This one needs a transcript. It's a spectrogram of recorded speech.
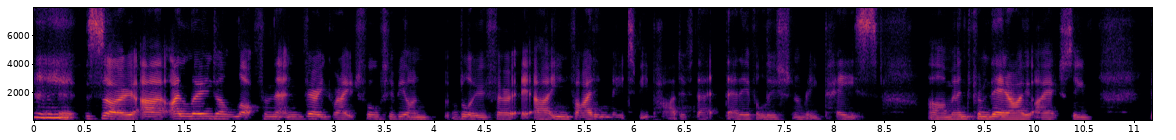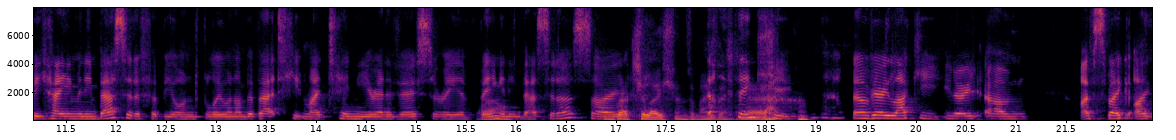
so uh, I learned a lot from that, and very grateful to Beyond Blue for uh, inviting me to be part of that that evolutionary piece. Um, and from there, I, I, actually became an ambassador for Beyond Blue, and I'm about to hit my 10 year anniversary of being wow. an ambassador. So congratulations, amazing! thank yeah. you. I'm very lucky. You know. Um, I've spoke. I,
